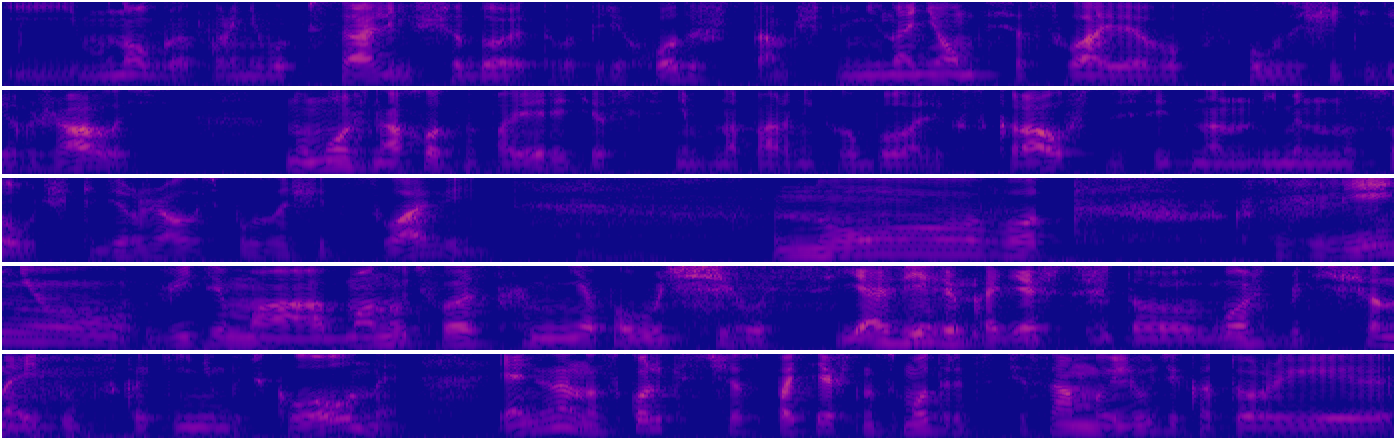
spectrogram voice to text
И много про него писали еще до этого перехода, что там чуть ли не на нем вся Славия в, в полузащите держалась. Ну, можно охотно поверить, если с ним в напарниках был Алекс Крау, что действительно именно на Соучике держалась полузащита Славии. Ну, вот к сожалению, видимо, обмануть Вестхэм не получилось. Я верю, конечно, что, может быть, еще найдутся какие-нибудь клоуны. Я не знаю, насколько сейчас потешно смотрятся те самые люди, которые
